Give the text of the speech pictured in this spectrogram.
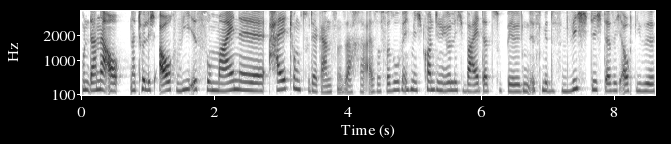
Und dann auch, natürlich auch, wie ist so meine Haltung zu der ganzen Sache? Also versuche ich mich kontinuierlich weiterzubilden? Ist mir das wichtig, dass ich auch diese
